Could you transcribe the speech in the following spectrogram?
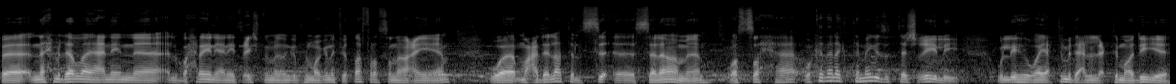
فنحمد الله يعني إن البحرين يعني تعيش في مثل ما قلنا في طفرة صناعية ومعدلات السلامة والصحة وكذلك التميز التشغيلي واللي هو يعتمد على الاعتمادية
